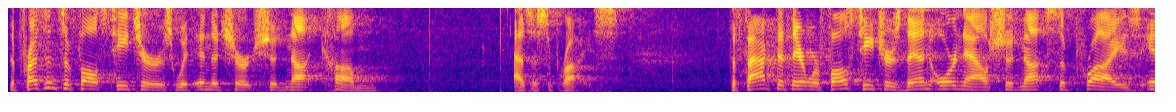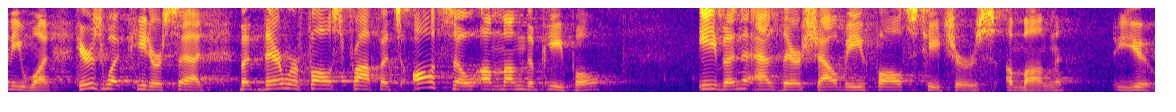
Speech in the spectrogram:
the presence of false teachers within the church should not come as a surprise. The fact that there were false teachers then or now should not surprise anyone. Here's what Peter said But there were false prophets also among the people even as there shall be false teachers among you.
